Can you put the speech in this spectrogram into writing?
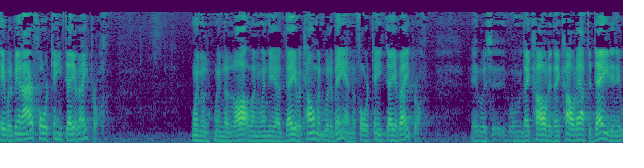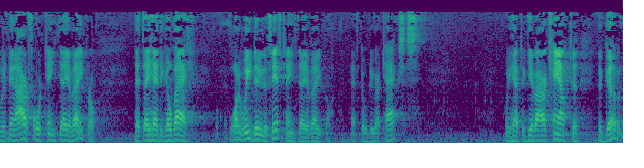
it would have been our 14th day of April when the when the law when when the uh, day of atonement would have been the 14th day of April. It was they called it they called out the date and it would have been our 14th day of April that they had to go back. What do we do the 15th day of April? Have to go do our taxes. We have to give our account to the government.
